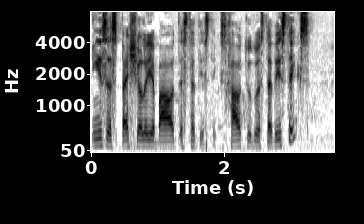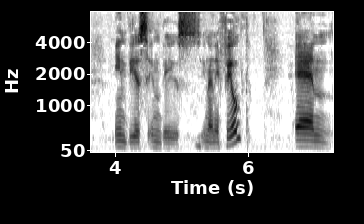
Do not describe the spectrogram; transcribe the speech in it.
is especially about the statistics. How to do statistics in this in this in any field, and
